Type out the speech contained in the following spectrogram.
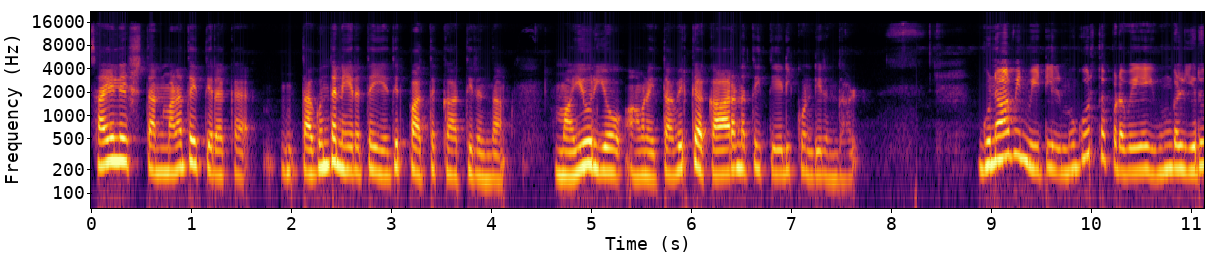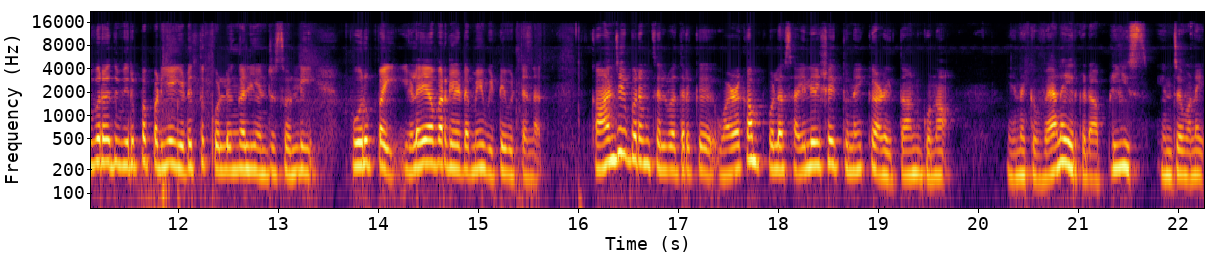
சைலேஷ் தன் மனத்தை திறக்க தகுந்த நேரத்தை எதிர்பார்த்து காத்திருந்தான். மயூரியோ அவனை தவிர்க்க காரணத்தை தேடிக்கொண்டிருந்தாள் குணாவின் வீட்டில் முகூர்த்த புடவையை உங்கள் இருவரது விருப்பப்படியே எடுத்துக்கொள்ளுங்கள் என்று சொல்லி பொறுப்பை இளையவர்களிடமே விட்டுவிட்டனர். காஞ்சிபுரம் செல்வதற்கு வழக்கம் போல சைலேஷை துணைக்கு அழைத்தான் குணா. எனக்கு வேலை இருக்குடா ப்ளீஸ் என்றவனை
